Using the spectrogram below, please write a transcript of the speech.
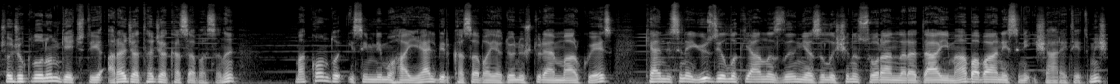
Çocukluğunun geçtiği Aracataca kasabasını Macondo isimli muhayyel bir kasabaya dönüştüren Marquez, kendisine yüzyıllık yalnızlığın yazılışını soranlara daima babaannesini işaret etmiş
